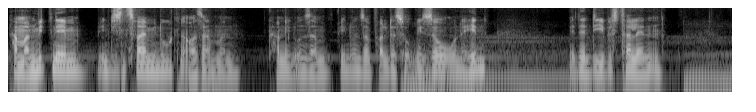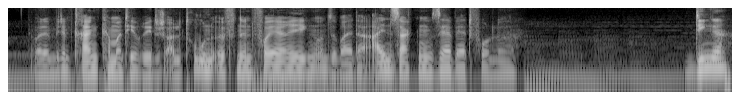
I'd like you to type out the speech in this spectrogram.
Kann man mitnehmen in diesen zwei Minuten, außer man kann in unserem, wie in unserem Fall das sowieso ohnehin mit den Diebestalenten. Aber mit dem Trank kann man theoretisch alle Truhen öffnen, Feuerregen und so weiter einsacken. Sehr wertvolle Dinge,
